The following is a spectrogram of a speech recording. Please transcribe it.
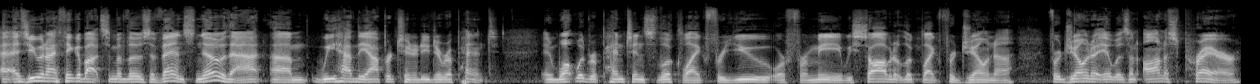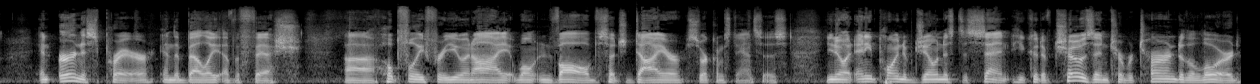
As you and I think about some of those events, know that um, we have the opportunity to repent. And what would repentance look like for you or for me? We saw what it looked like for Jonah. For Jonah, it was an honest prayer, an earnest prayer in the belly of a fish. Uh, hopefully for you and I, it won't involve such dire circumstances. You know, at any point of Jonah's descent, he could have chosen to return to the Lord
